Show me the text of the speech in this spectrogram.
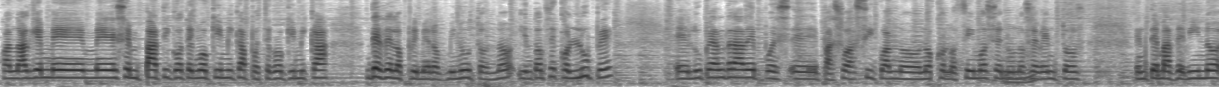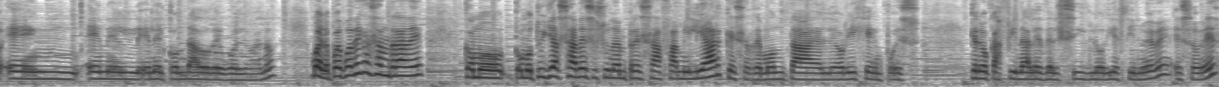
cuando alguien me, me es empático, tengo química, pues tengo química desde los primeros minutos, ¿no? Y entonces con Lupe. Eh, Lupe Andrade pues eh, pasó así cuando nos conocimos en unos eventos en temas de vino en, en el, en el condado de Huelva. ¿no? Bueno, pues Bodegas Andrade, como, como tú ya sabes, es una empresa familiar que se remonta al origen, pues creo que a finales del siglo XIX, eso es.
